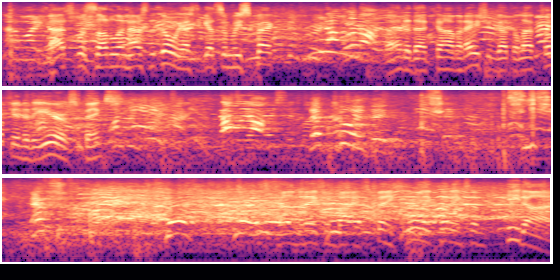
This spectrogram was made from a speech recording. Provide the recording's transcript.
That's what Sutherland has to do. He has to get some respect. Landed that combination, got the left hook into the ear of Spinks. Left to him, baby. Combination by Spinks, really putting some heat on.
